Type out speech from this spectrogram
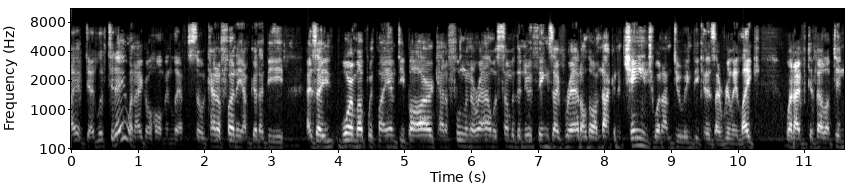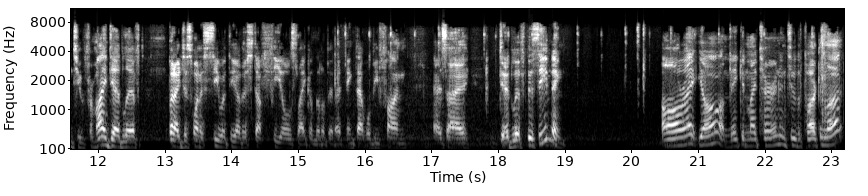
I have deadlift today when I go home and lift. So kind of funny. I'm going to be, as I warm up with my empty bar, kind of fooling around with some of the new things I've read, although I'm not going to change what I'm doing because I really like what I've developed into for my deadlift. But I just want to see what the other stuff feels like a little bit. I think that will be fun as I deadlift this evening. All right, y'all, I'm making my turn into the parking lot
